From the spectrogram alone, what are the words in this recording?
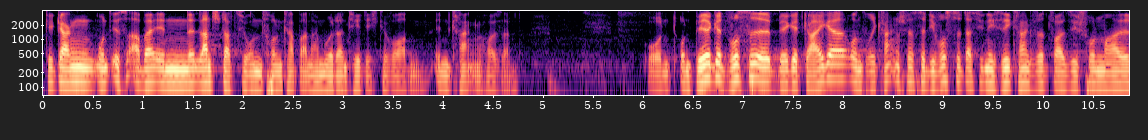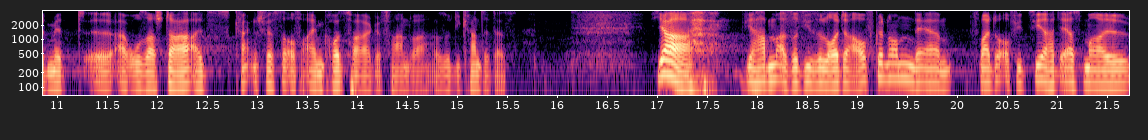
gegangen und ist aber in Landstationen von Kap Anamur dann tätig geworden, in Krankenhäusern. Und, und, Birgit wusste, Birgit Geiger, unsere Krankenschwester, die wusste, dass sie nicht seekrank wird, weil sie schon mal mit äh, Arosa Starr als Krankenschwester auf einem Kreuzfahrer gefahren war. Also die kannte das. Ja, wir haben also diese Leute aufgenommen. Der zweite Offizier hat erstmal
